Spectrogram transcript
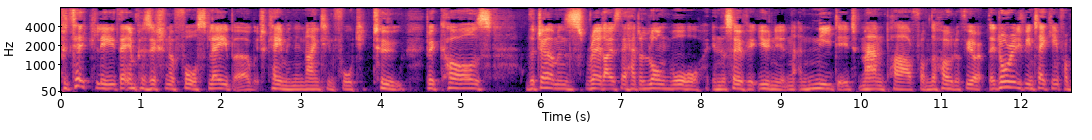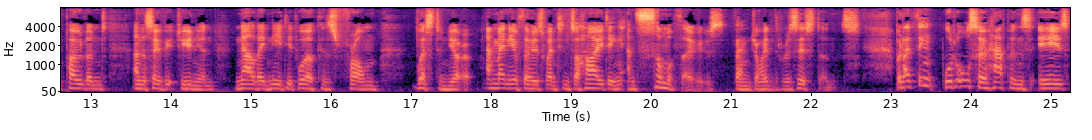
particularly the imposition of forced labour, which came in in 1942, because the Germans realized they had a long war in the Soviet Union and needed manpower from the whole of Europe. They'd already been taking it from Poland and the Soviet Union. Now they needed workers from Western Europe, and many of those went into hiding, and some of those then joined the resistance. But I think what also happens is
